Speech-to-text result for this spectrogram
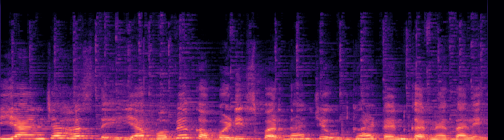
यांच्या हस्ते या भव्य कबड्डी स्पर्धांचे उद्घाटन करण्यात आले.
